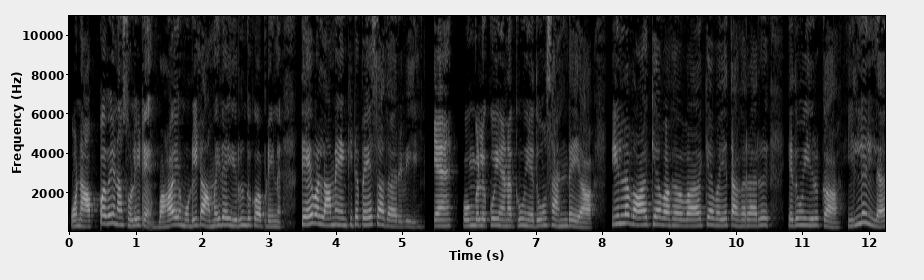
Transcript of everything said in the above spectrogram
உன்னை அப்பவே நான் சொல்லிட்டேன். வாயை மூடிட்டு அமைதியா இருந்துக்கோ அப்படின்னு. தேவையில்லாம என்கிட்ட பேசாத அருவி. ஏன்? உங்களுக்கும் எனக்கும் எதுவும் சண்டையா? இல்ல வாக்கிய வகை வாக்கிய வய தகராறு எதுவும் இருக்கா? இல்ல இல்லை.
